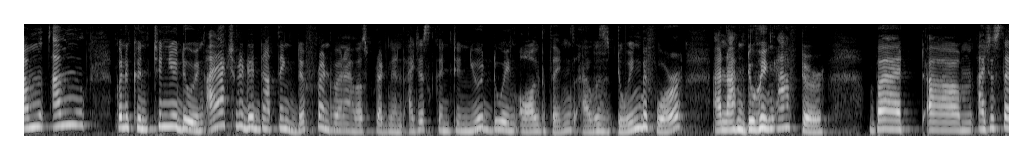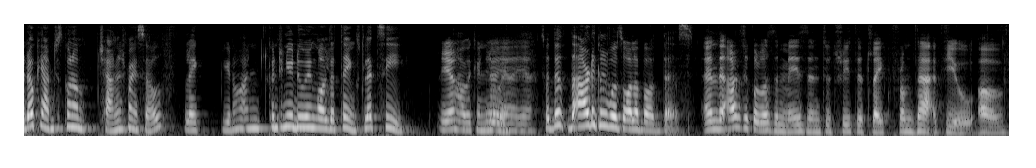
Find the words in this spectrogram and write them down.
I'm I'm going to continue doing. I actually did nothing different when I was pregnant. I just continued doing all the things I was doing before, and I'm doing after. But um, I just said, okay, I'm just going to challenge myself, like you know, and continue doing all the things. Let's see Yeah, how we can yeah, do yeah, it. yeah. So this, the article was all about this. And the article was amazing to treat it like from that view of,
